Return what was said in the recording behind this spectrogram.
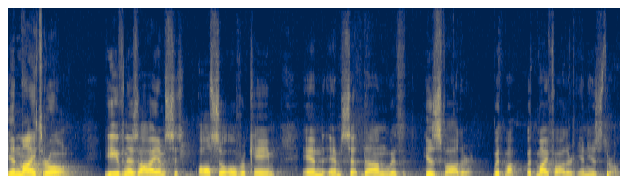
In my throne, even as I am also overcame and am set down with his Father, with my, with my Father in his throne.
